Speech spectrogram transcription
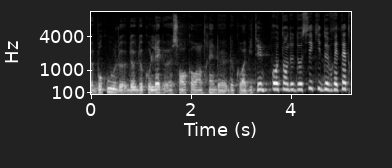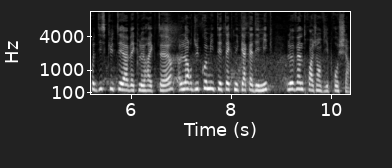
euh, beaucoup de, collègues euh, sont encore en train de, de cohabiter. Autant de dossiers qui devraient être discutés avec le recteur lors du comité technique académique le 23 janvier prochain.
